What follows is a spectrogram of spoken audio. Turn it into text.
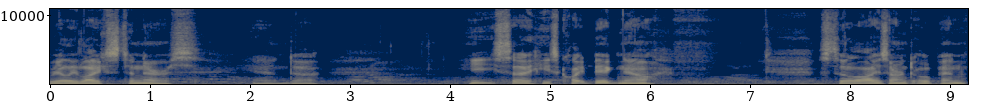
really likes to nurse. And uh, he's, uh, he's quite big now. Still, eyes aren't open.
